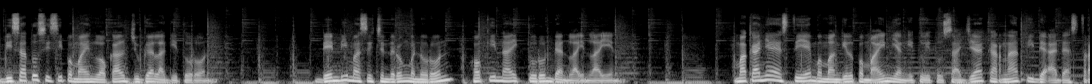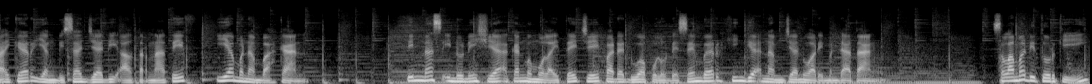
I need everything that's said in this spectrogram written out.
Di satu sisi pemain lokal juga lagi turun. Dendi masih cenderung menurun, Hoki naik turun dan lain-lain. Makanya STY memanggil pemain yang itu-itu saja karena tidak ada striker yang bisa jadi alternatif, ia menambahkan. Timnas Indonesia akan memulai TC pada 20 Desember hingga 6 Januari mendatang. Selama di Turki,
